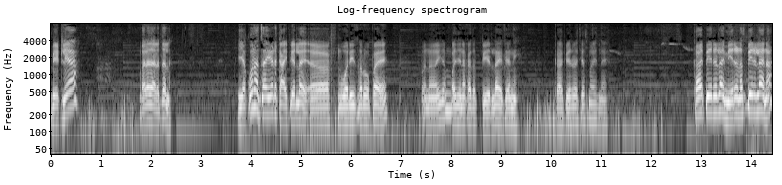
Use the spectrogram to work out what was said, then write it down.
भेटल्या? बरं झालं चल. एकूणच आहे इकडं काय पेरलाय? वरीचा रोप आहे. पण अंबाजी ना काय तर पेरलाय त्याने. काय पेरलाय तेच माहीत नाही. काय पेरलाय? मेरणच पेरलाय ना?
